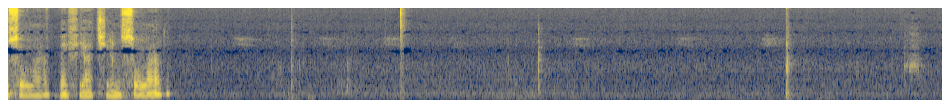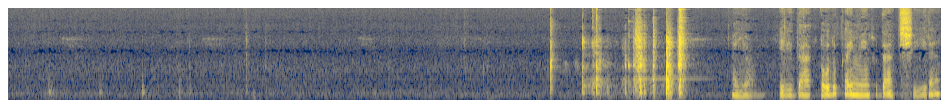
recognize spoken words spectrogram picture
solado, vai enfiar a tira no solado. Aí, ó, ele dá todo o caimento da tira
